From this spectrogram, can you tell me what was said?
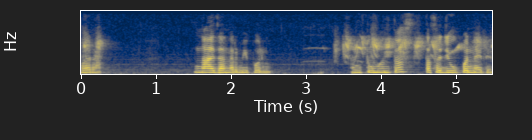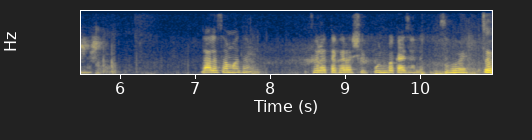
बरा. नाही जाणार मी पळून आणि तू म्हणतोस तसा जीव पण नाही देणार. झालं समाधान? चल आता घराशी उंब बघ काय झालं. होय चल.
